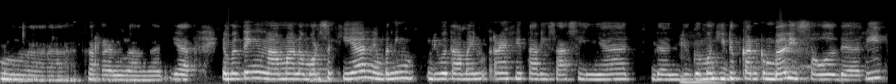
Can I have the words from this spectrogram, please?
Wah, keren banget. Ya, yang penting nama nomor sekian, yang penting diutamain revitalisasinya dan juga mm -hmm. menghidupkan kembali soul dari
